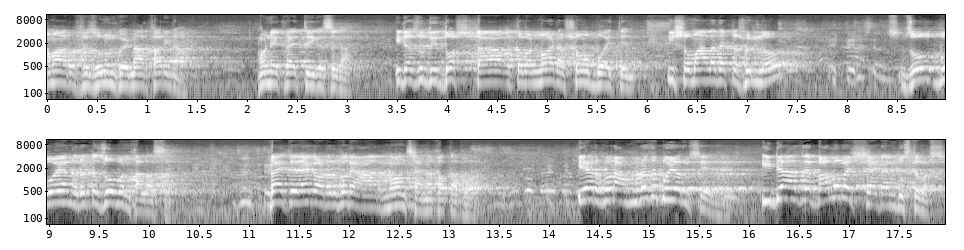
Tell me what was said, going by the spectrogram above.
আমার উপরে জুলুম করে না, আর পারি না। অনেক হয়ে গেছে গা। এটা যদি দশটা অথবা নয়টার সময় বইতেন এই সময় আলাদা একটা শৈল্য বয়ানোর একটা যৌবন খাল আছে। রাইতের এগারোটার পরে আর মন চায় না কথা কর এরপর আমরা যে বইয়া রয়েছে এটা যে ভালোবাসা, এটা আমি বুঝতে পারছি।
